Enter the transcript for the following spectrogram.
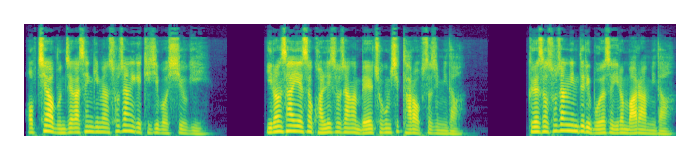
업체와 문제가 생기면 소장에게 뒤집어 씌우기. 이런 사이에서 관리소장은 매일 조금씩 달아 없어집니다. 그래서 소장님들이 모여서 이런 말을 합니다.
